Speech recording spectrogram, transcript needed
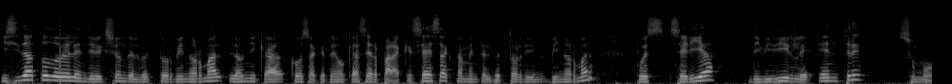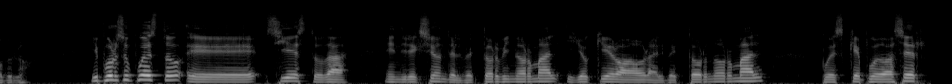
Y si da todo él en dirección del vector binormal, la única cosa que tengo que hacer para que sea exactamente el vector binormal, pues sería dividirle entre su módulo. Y por supuesto, eh, si esto da en dirección del vector binormal y yo quiero ahora el vector normal, pues ¿qué puedo hacer?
